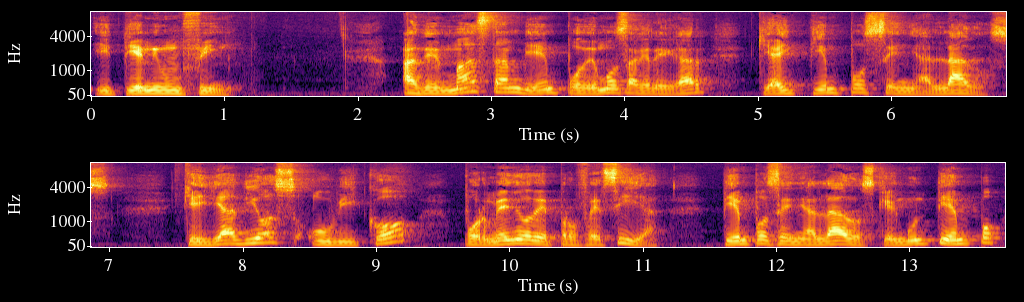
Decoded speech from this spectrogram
y tiene un fin. Además también podemos agregar que hay tiempos señalados, que ya Dios ubicó por medio de profecía, tiempos señalados que en un tiempo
